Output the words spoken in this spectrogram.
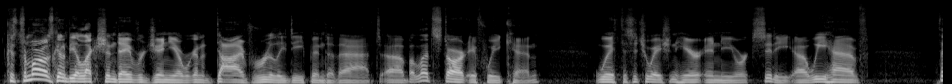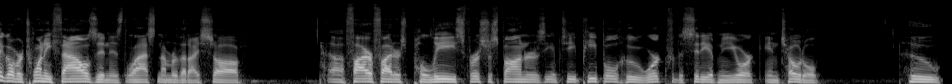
because tomorrow's going to be election day, Virginia. We're going to dive really deep into that. Uh, but let's start, if we can, with the situation here in New York City. Uh, we have, I think, over 20,000 is the last number that I saw. Uh, firefighters, police, first responders, EMT, people who work for the city of New York in total who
